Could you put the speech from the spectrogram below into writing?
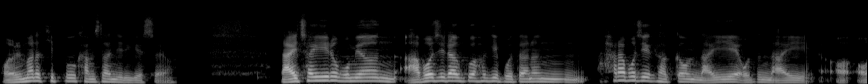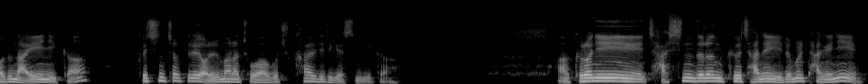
얼마나 기쁘고 감사한 일이겠어요. 나이 차이로 보면 아버지라고 하기보다는 할아버지에 가까운 나이에 얻은 나이 어, 얻은 아이니까 그 친척들이 얼마나 좋아하고 축하할 일이겠습니까? 아, 그러니 자신들은 그 자녀의 이름을 당연히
